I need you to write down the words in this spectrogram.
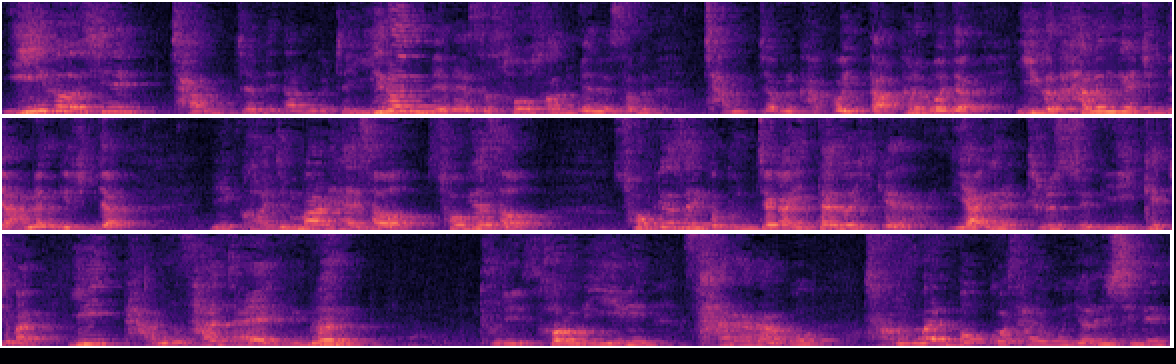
이것이 장점이라는 거죠. 이런 면에서 소소한 면에서는 장점을 갖고 있다. 그럼 뭐냐 이걸 하는 게 중요하냐 안 하는 게 중요하냐 이 거짓말해서 속여서 속여서 이거 문제가 있다고 이렇게 이야기를 들을 수 있겠지만 이 당사자에게는 둘이 서로 이미 사랑하고 정말 먹고 살고 열심히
